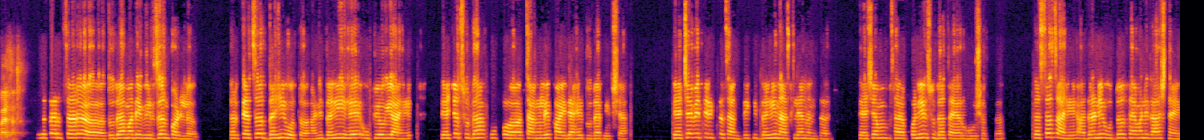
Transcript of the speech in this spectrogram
काय सांगा खरं तर अ, दुधामध्ये विरजण पडलं. तर त्याचं दही होतं आणि दही हे उपयोगी आहे. त्याच्यात सुद्धा खूप चांगले फायदे आहेत दुधापेक्षा. त्याच्या व्यतिरिक्त सांगते की दही नाचल्यानंतर त्याच्या पनीर सुद्धा तयार होऊ शकतं. तसंच आहे आदरणीय उद्धव साहेब आणि राज साहेब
